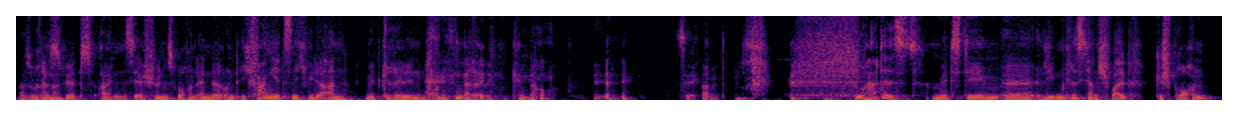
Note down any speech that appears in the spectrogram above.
Also Drin, das wird ein sehr schönes Wochenende und ich fange jetzt nicht wieder an mit Grillen. Und, Nein, äh, genau. Sehr gut. Du hattest mit dem äh, lieben Christian Schwalb gesprochen,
